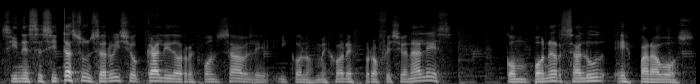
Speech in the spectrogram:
si necesitas un servicio cálido, responsable y con los mejores profesionales, Componer Salud es para vos.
